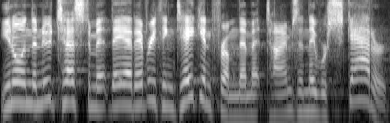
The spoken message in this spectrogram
You know, in the New Testament, they had everything taken from them at times and they were scattered.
